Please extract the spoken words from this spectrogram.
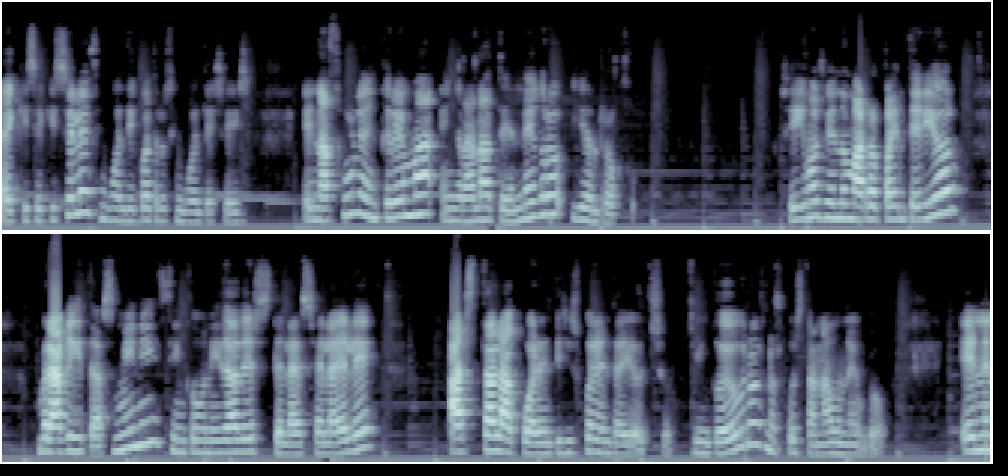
La XXL 54-56. En azul, en crema, en granate, en negro y en rojo. Seguimos viendo más ropa interior. Braguitas mini, 5 unidades de la SLL hasta la 46-48. 5 euros nos cuestan a 1 euro. En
